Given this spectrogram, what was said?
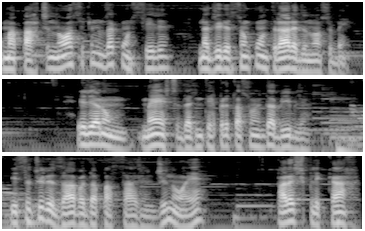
Uma parte nossa que nos aconselha na direção contrária do nosso bem. Ele era um mestre das interpretações da Bíblia e se utilizava da passagem de Noé para explicar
